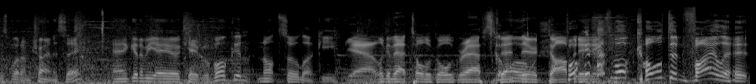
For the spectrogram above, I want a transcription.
is what I'm trying to say. And going to be A-OK, but Vulcan, not so lucky. Yeah, look at that total gold graph. Zven there dominating. Vulcan has more gold than Violet.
